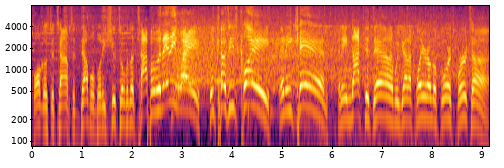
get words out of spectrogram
Ball goes to Thompson, double, but he shoots over the top of it anyway because he's Klay and he can. And he knocked it down, and we've got a player on the floor. It's Bertans.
